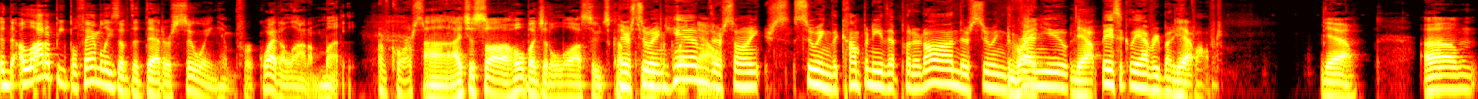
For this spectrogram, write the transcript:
a lot of people, families of the dead, are suing him for quite a lot of money. Of course. Uh, I just saw a whole bunch of the lawsuits come. they're suing right him. now. they're suing suing the company that put it on. They're suing the Right. venue. Yeah. Basically, everybody Yeah. involved. Yeah. Um,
